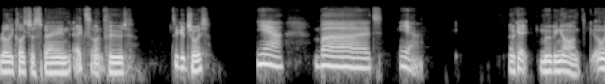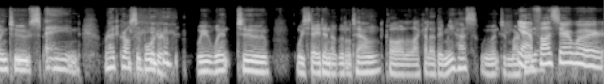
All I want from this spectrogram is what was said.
really close to Spain. Excellent food. It's a good choice. Yeah, but yeah. Okay, moving on. Going to Spain, right across the border. we went to, we stayed in a little town called La Cala de Mijas. We went to Marbella. Yeah, Foster were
